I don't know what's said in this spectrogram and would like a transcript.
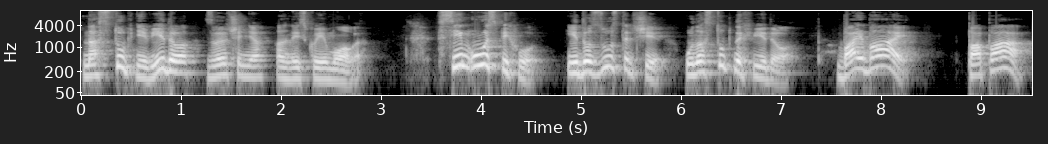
наступні відео з вивчення англійської мови. Всім успіху і до зустрічі у наступних відео. Бай-бай! Па-па!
